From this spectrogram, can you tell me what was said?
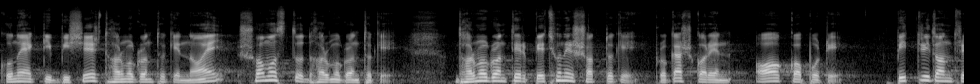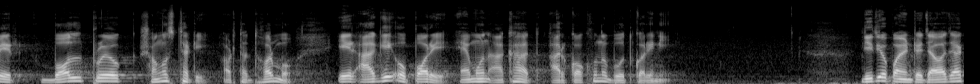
কোনো একটি বিশেষ ধর্মগ্রন্থকে নয়, সমস্ত ধর্মগ্রন্থকে। ধর্মগ্রন্থের পেছনের সত্যকে প্রকাশ করেন অকপটে। পিতৃতন্ত্রের বল প্রয়োগ সংস্থাটি, অর্থাৎ ধর্ম এর আগে ও পরে এমন আঘাত আর কখনো বোধ করেনি। দ্বিতীয় পয়েন্টে যাওয়া যাক।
